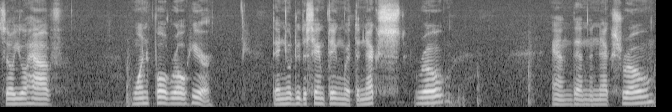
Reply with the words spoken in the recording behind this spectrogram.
so you'll have one full row here. Then you'll do the same thing with the next row, and then the next row,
